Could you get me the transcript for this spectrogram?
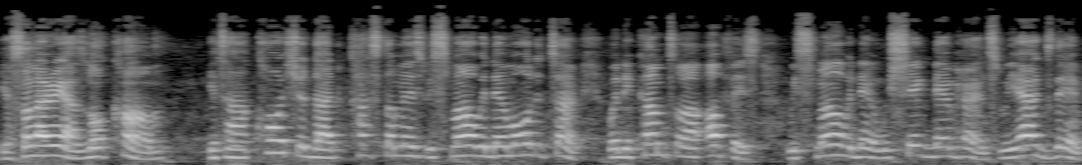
your salary has not come it's our culture that customers, we smile with them all the time. When they come to our office, we smile with them, we shake them hands, we ask them,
